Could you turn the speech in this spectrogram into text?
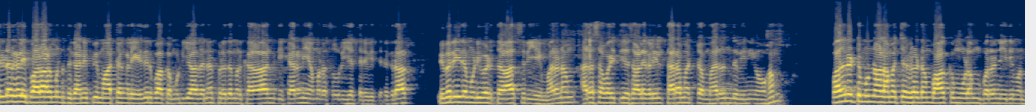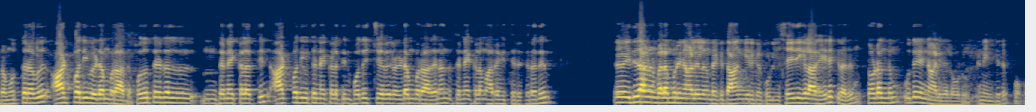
திருடர்களை பாராளுமன்றத்துக்கு அனுப்பி மாற்றங்களை எதிர்பார்க்க முடியாதென பிரதமர் கலாநிதி கரணி அமரசூரிய தெரிவித்திருக்கிறார். விபரீத முடிவெடுத்த ஆசிரியை மரணம் அரச வைத்தியசாலைகளில் தரமற்ற மருந்து விநியோகம் பதினெட்டு முன்னாள் அமைச்சர்களிடம் வாக்குமூலம் பெற நீதிமன்றம் உத்தரவு ஆட்பதிவு இடம்பெறாது. பொது தேர்தல் திணைக்களத்தின் ஆட்பதிவு திணைக்களத்தின் பொதுச் சேவைகள் இடம்பெறாது என அந்த திணைக்களம் அறிவித்திருக்கிறது. இதுதான் வலமுறை நாளில் இன்றைக்கு தாங்கி இருக்கக்கூடிய செய்திகளாக இருக்கிறது. தொடர்ந்தும் உதய நாளிதழோடு இணைந்திருப்போம்.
